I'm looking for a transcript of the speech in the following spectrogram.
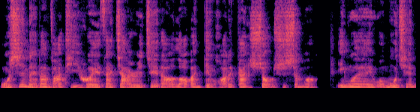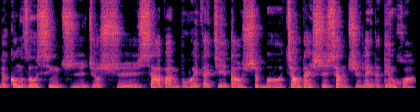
我是没办法体会在假日接到老板电话的感受是什么，因为我目前的工作性质就是下班不会再接到什么交代事项之类的电话。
